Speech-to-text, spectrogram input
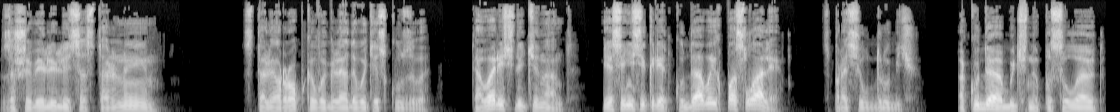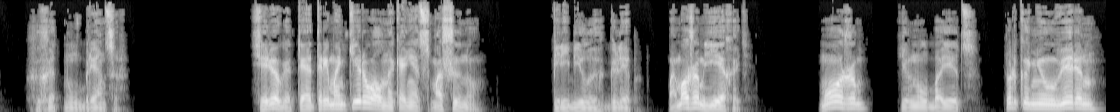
Зашевелились остальные, стали робко выглядывать из кузова. «Товарищ лейтенант, если не секрет, куда вы их послали?» — спросил Друбич. «А куда обычно посылают?» — хохотнул Брянцев. «Серега, ты отремонтировал, наконец, машину?» — перебил их Глеб. «Мы можем ехать». «Можем», — кивнул боец. «Только не уверен,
